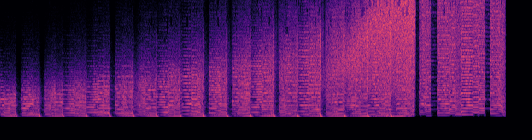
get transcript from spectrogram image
you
